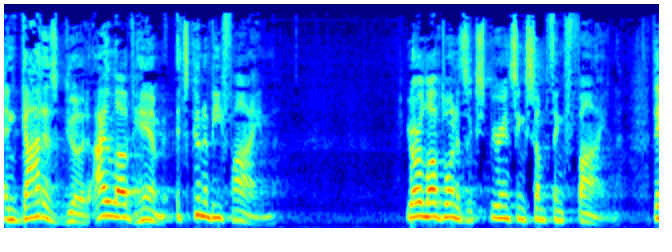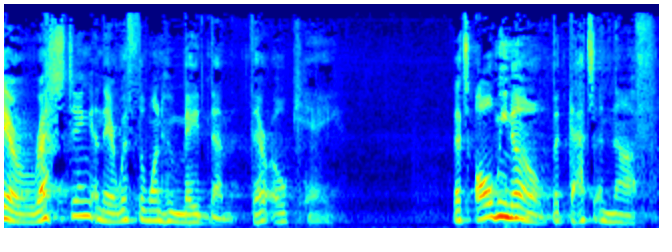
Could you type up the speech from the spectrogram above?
And God is good. I love Him. It's going to be fine. Your loved one is experiencing something fine. They are resting and they are with the one who made them. They're okay. That's all we know, but that's enough.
